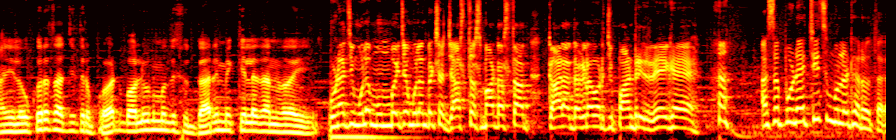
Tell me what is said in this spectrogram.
आणि लवकरच हा चित्रपट बॉलिवूडमध्ये सुद्धा रिमेक केला जाणार आहे. पुण्याची मुलं मुंबईच्या मुलांपेक्षा जास्त स्मार्ट असतात. काळ्या दगडावरची पांढरी रेग आहे. असं पुण्याचीच मुलं ठरवतात.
